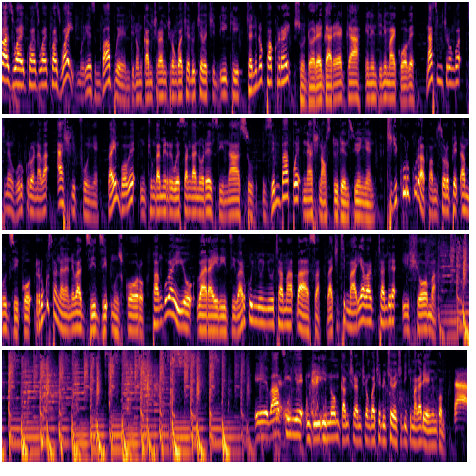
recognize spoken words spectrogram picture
waikwazi waikwazi waikwazi wai mhuri yezimbabwe ndinomugamuchirai muchirongwa chedu chevechidiki chandinokupakurai svondo rega rega. Ini ndini maigove nhasi muchirongwa tine hurukuro navaashley pfunye vaimbove mutungamiriri wesangano rezinasu zimbabwe national students union. Tichikurukura pamusoro pedambudziko riri kusangana nevadzidzi muzvikoro. Panguva iyo varayiridzi vari kunyunyuta mabasa vachiti mari yavari kutambira ishoma e vapfunye ndi inomugamuchira muchirongwa chedu cheve chidiki makadi yenyu mukoma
